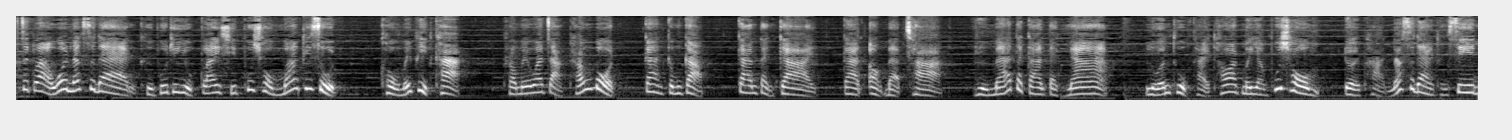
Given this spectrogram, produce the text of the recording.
ากจะกล่าวว่านักแสดงคือผู้ที่อยู่ใกล้ชิดผู้ชมมากที่สุด คงไม่ผิดค่ะ เพราะไม่ว่าจากทั้งบท การกำกับ การแต่งกาย การออกแบบฉาก หรือแม้แต่การแต่งหน้า ล้วนถูกถ่ายทอดมายังผู้ชม โดยผ่านนักแสดงทั้งสิ้น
